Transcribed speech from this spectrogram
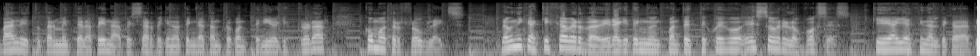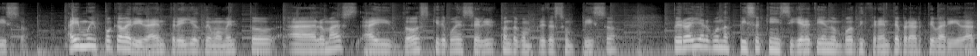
vale totalmente la pena a pesar de que no tenga tanto contenido que explorar como otros roguelikes. La única queja verdadera que tengo en cuanto a este juego es sobre los bosses, que hay al final de cada piso. Hay muy poca variedad entre ellos de momento, a lo más hay dos que te pueden salir cuando completas un piso, pero hay algunos pisos que ni siquiera tienen un boss diferente para darte variedad.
